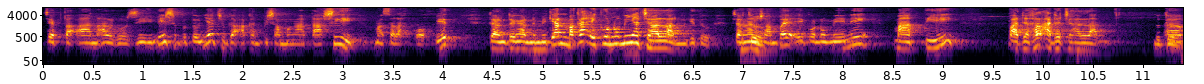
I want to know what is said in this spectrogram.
ciptaan Algozi ini sebetulnya juga akan bisa mengatasi masalah COVID dan dengan demikian maka ekonominya jalan gitu. Jangan Betul. sampai ekonomi ini mati padahal ada jalan. Betul. Eh,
